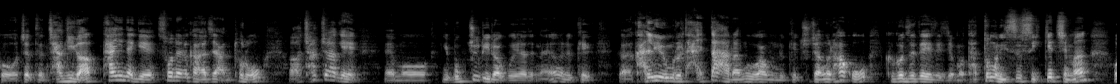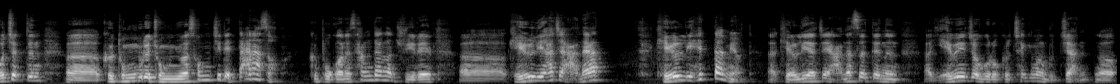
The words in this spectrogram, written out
그 어쨌든 자기가 타인에게 손해를 가하지 않도록 어, 철저하게 에, 뭐 목줄이라고 해야 되나요? 이렇게 어, 관리 의무를 다했다라고 이렇게 주장을 하고 그것에 대해서 이제 뭐 다툼은 있을 수 있겠지만 어쨌든 어, 그 동물의 종류와 성질에 따라서 그 보관에 상당한 주의를 어, 게을리하지 않았 게을리했다면 아, 게을리하지 않았을 때는 아, 예외적으로 그 책임을 묻지 않, 어,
